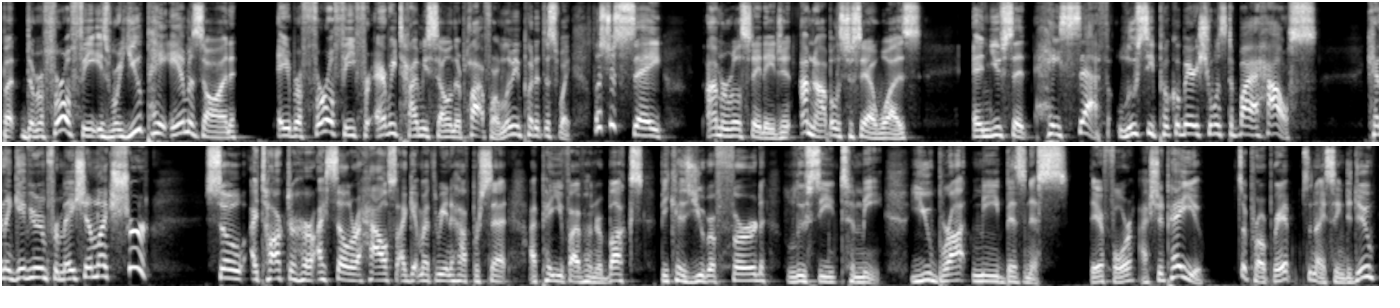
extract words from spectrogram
But the referral fee is where you pay Amazon a referral fee for every time you sell on their platform. Let me put it this way. Let's just say I'm a real estate agent. I'm not, but let's just say I was. And you said, Hey, Seth, Lucy Pickleberry, she wants to buy a house. Can I give your information? I'm like, Sure. So I talk to her, I sell her a house, I get my three and a half percent, I pay you 500 bucks because you referred Lucy to me. You brought me business. Therefore, I should pay you. It's appropriate. It's a nice thing to do.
